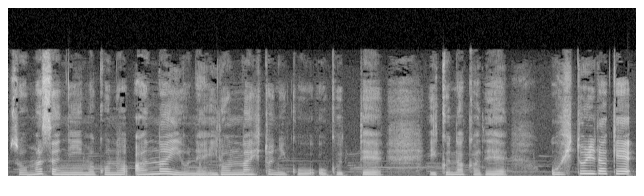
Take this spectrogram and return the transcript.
そうまさに今この案内をねいろんな人にこう送っていく中でお一人だけ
